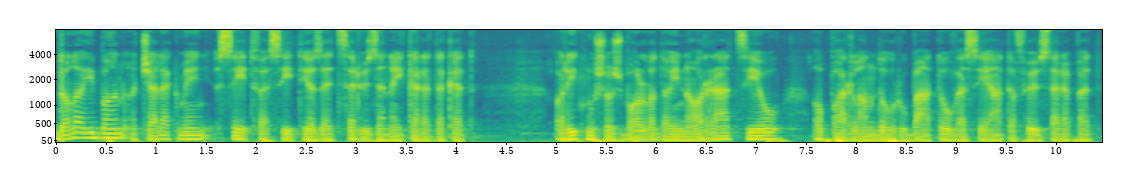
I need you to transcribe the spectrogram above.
Dalaiban a cselekmény szétfeszíti az egyszerű zenei kereteket. A ritmusos balladai narráció, a parlandó rubátó veszi át a főszerepet,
